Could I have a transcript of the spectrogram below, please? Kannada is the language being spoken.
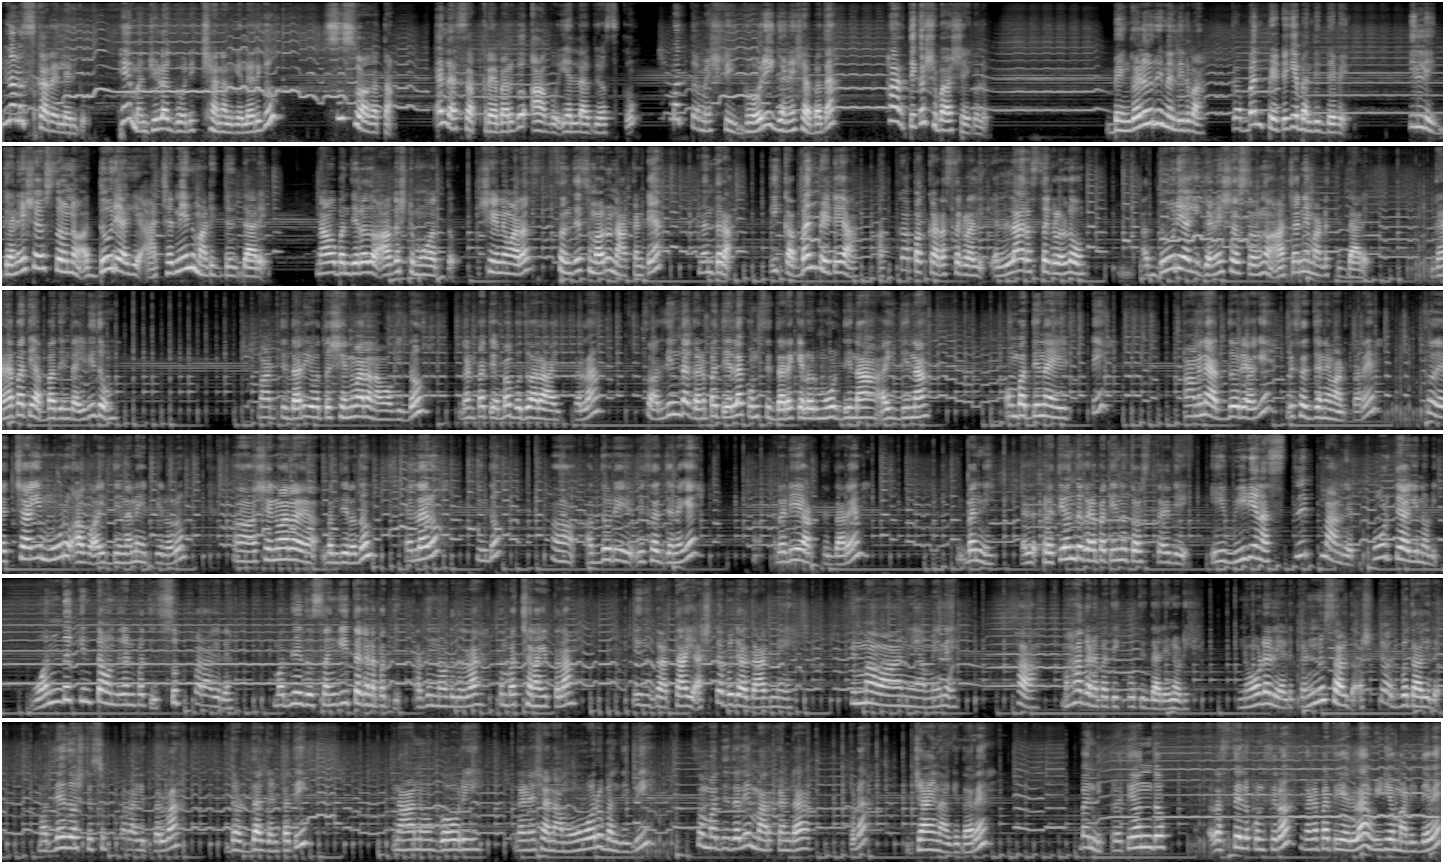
ನಮಸ್ಕಾರ ಎಲ್ಲರಿಗೂ. ಹೇ ಮಂಜುಳಾ ಗೌರಿ ಚಾನಲ್ಗೆ ಎಲ್ಲರಿಗೂ ಸುಸ್ವಾಗತ. ಎಲ್ಲ ಸಬ್ಸ್ಕ್ರೈಬರ್ಗೂ ಹಾಗೂ ಎಲ್ಲ ವ್ಯೂಸ್ಗೂ ಮತ್ತೊಮ್ಮೆ ಶ್ರೀ ಗೌರಿ ಗಣೇಶ ಹಬ್ಬದ ಆರ್ಥಿಕ ಶುಭಾಶಯಗಳು. ಬೆಂಗಳೂರಿನಲ್ಲಿರುವ ಕಬ್ಬನ್ಪೇಟೆಗೆ ಬಂದಿದ್ದೇವೆ. ಇಲ್ಲಿ ಗಣೇಶೋತ್ಸವವನ್ನು ಅದ್ಧೂರಿಯಾಗಿ ಆಚರಣೆಯನ್ನು ಮಾಡಿದ್ದಾರೆ ನಾವು ಬಂದಿರೋದು ಆಗಸ್ಟ್ ಮೂವತ್ತು, ಶನಿವಾರ ಸಂಜೆ ಸುಮಾರು ನಾಲ್ಕು ಗಂಟೆಯ ನಂತರ ಈ ಕಬ್ಬನ್ಪೇಟೆಯ ಅಕ್ಕಪಕ್ಕ ರಸ್ತೆಗಳಲ್ಲಿ, ಎಲ್ಲ ರಸ್ತೆಗಳಲ್ಲೂ ಅದ್ಧೂರಿಯಾಗಿ ಗಣೇಶೋತ್ಸವವನ್ನು ಆಚರಣೆ ಮಾಡುತ್ತಿದ್ದಾರೆ. ಗಣಪತಿ ಹಬ್ಬದಿಂದ ಹಿಡಿದು ಮಾಡ್ತಿದ್ದಾರೆ. ಇವತ್ತು ಶನಿವಾರ ನಾವು ಹೋಗಿದ್ದು, ಗಣಪತಿ ಹಬ್ಬ ಬುಧವಾರ ಆಯ್ತಲ್ಲ? ಸೊ ಅಲ್ಲಿಂದ ಗಣಪತಿ ಎಲ್ಲ ಕುಣಿಸಿದ್ದಾರೆ. ಕೆಲವರು ಮೂರು ದಿನ, ಐದು ದಿನ, ಒಂಬತ್ತು ದಿನ ಇಟ್ಟು ಆಮೇಲೆ ಅದ್ಧೂರಿಯಾಗಿ ವಿಸರ್ಜನೆ ಮಾಡ್ತಾರೆ. ಸೊ ಹೆಚ್ಚಾಗಿ ಮೂರು ಹಾಗೂ ಐದು ದಿನನೇ ಇಟ್ಟಿರೋರು. ಶನಿವಾರ ಬಂದಿರೋದು. ಎಲ್ಲರೂ ಇಂದು ಅದ್ಧೂರಿ ವಿಸರ್ಜನೆಗೆ ರೆಡಿ ಆಗ್ತಿದ್ದಾರೆ. ಬನ್ನಿ, ಎಲ್ಲ, ಪ್ರತಿಯೊಂದು ಗಣಪತಿಯನ್ನು ತೋರಿಸ್ತಾ ಇದ್ದೀವಿ. ಈ ವಿಡಿಯೋನ ಸ್ಲಿಪ್ ಮಾಡಿದೆ ಪೂರ್ತಿಯಾಗಿ ನೋಡಿ. ಒಂದಕ್ಕಿಂತ ಒಂದು ಗಣಪತಿ ಸೂಪರ್ ಆಗಿದೆ. ಮೊದಲನೇದು ಸಂಗೀತ ಗಣಪತಿ. ಅದನ್ನು ನೋಡಿದ್ರಲ್ಲ, ತುಂಬ ಚೆನ್ನಾಗಿತ್ತಲ್ಲ? ಈಗ ತಾಯಿ ಅಷ್ಟಭುಜ ದಾಗ್ನಿ ಸಿಂಹವಾಹಿನಿಯ ಮೇಲೆ, ಹಾ ಮಹಾಗಣಪತಿ ಕೂತಿದ್ದಾರೆ ನೋಡಿ. ನೋಡಲು ಎರಡು ಕಣ್ಣು ಸಾಲದು, ಅಷ್ಟು ಅದ್ಭುತ ಆಗಿದೆ. ಮೊದಲನೇದು ಅಷ್ಟು ಸೂಪರ್ ಆಗಿತ್ತಲ್ವಾ? ದೊಡ್ಡ ಗಣಪತಿ, ನಾನು, ಗೌರಿ, ಗಣೇಶ ನಾವು ಮೂವರು ಬಂದಿದ್ವಿ. ಸೊ ಮಧ್ಯದಲ್ಲಿ ಮಾರ್ಕಂಡ ಕೂಡ ಜಾಯ್ನ್ ಆಗಿದ್ದಾರೆ. ಬನ್ನಿ, ಪ್ರತಿಯೊಂದು ರಸ್ತೆಯಲ್ಲೂ ಕುಣಿಸಿರೋ ಗಣಪತಿ ಎಲ್ಲ ವಿಡಿಯೋ ಮಾಡಿದ್ದೇವೆ.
